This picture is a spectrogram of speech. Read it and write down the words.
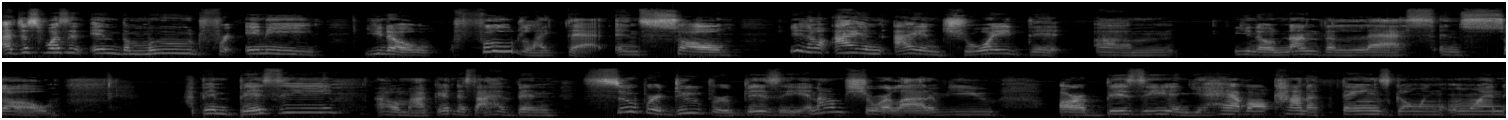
I just wasn't in the mood for any you know food like that. And so you know i i enjoyed it um you know nonetheless. And so i've been busy. Oh my goodness i have been super duper busy. And i'm sure a lot of you are busy and you have all kind of things going on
